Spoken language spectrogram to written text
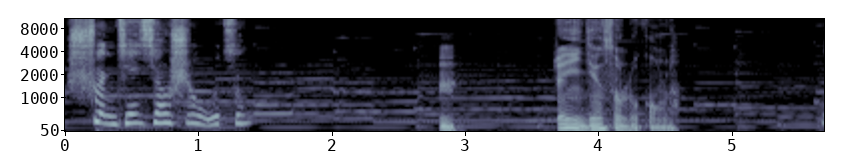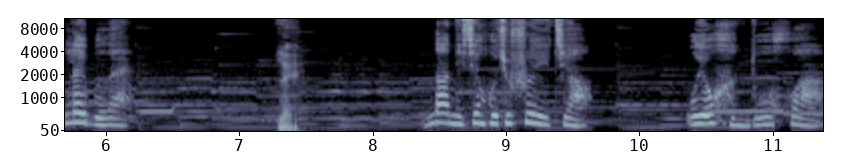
瞬间消失无踪。嗯，人已经送入宫了。累不累？累。那你先回去睡一觉，我有很多话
